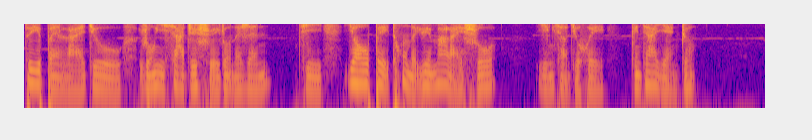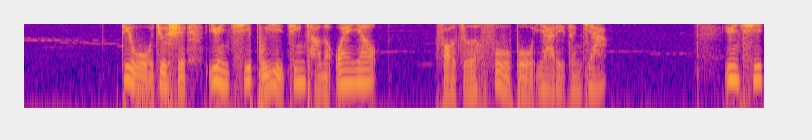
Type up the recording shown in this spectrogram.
对于本来就容易下肢水肿的人及腰背痛的孕妈来说，影响就会更加严重。第五就是孕期不宜经常的弯腰，否则腹部压力增加。孕期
